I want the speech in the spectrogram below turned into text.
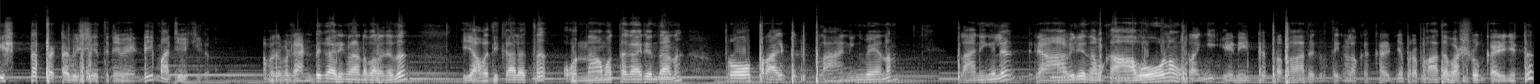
ഇഷ്ടപ്പെട്ട വിഷയത്തിന് വേണ്ടി മാറ്റിവെക്കുക അപ്പോൾ നമ്മൾ രണ്ട് കാര്യങ്ങളാണ് പറഞ്ഞത്. ഈ അവധിക്കാലത്ത് ഒന്നാമത്തെ കാര്യം എന്താണ്? പ്രോപ്പറായിട്ടൊരു പ്ലാനിങ് വേണം. പ്ലാനിങ്ങിൽ രാവിലെ നമുക്ക് ആവോളം ഉറങ്ങി എണീറ്റ് പ്രഭാത കൃത്യങ്ങളൊക്കെ കഴിഞ്ഞ് പ്രഭാത ഭക്ഷണവും കഴിഞ്ഞിട്ട്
